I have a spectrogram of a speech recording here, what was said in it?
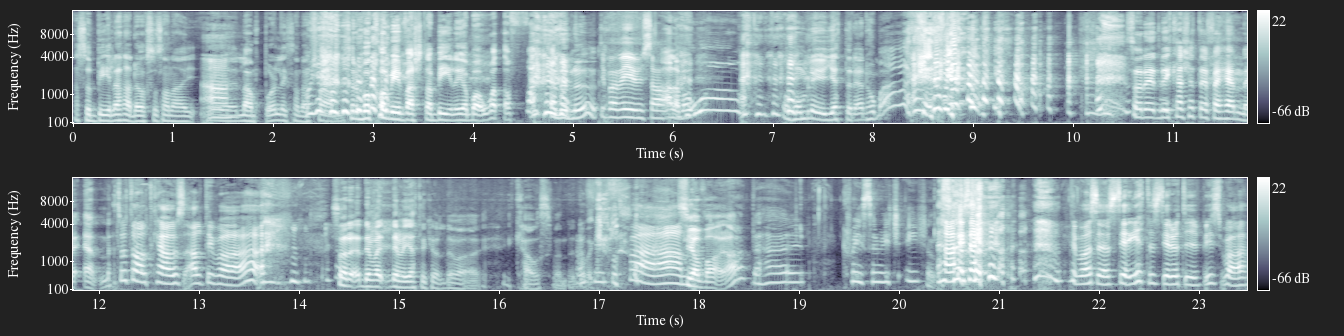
alltså bilen hade också sådana Ja. eh, lampor liksom där Oj. fram. Så det bara kom in värsta bilen och jag bara what the fuck är det nu? Det var vi i USA. Alla bara wow! Och hon blev ju jätterädd, hon bara "Ah!" Så det, det kanske inte är för henne än. Totalt kaos, alltid bara... Så det, det, var, det var jättekul, det var kaos men det Åh var kul. fan. Så jag bara ja, det här är crazy rich asians. Ja, exakt. Det var så här jättestereotypiskt bara.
